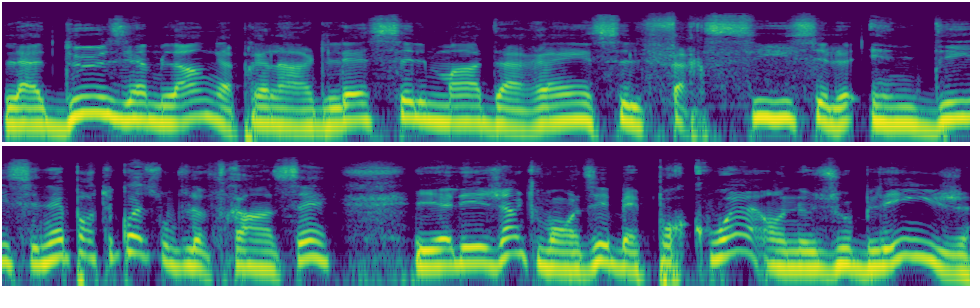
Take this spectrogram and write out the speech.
la deuxième langue après l'anglais, c'est le mandarin, c'est le farsi, c'est le hindi, c'est n'importe quoi sauf le français. Et il y a des gens qui vont dire, ben pourquoi on nous oblige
